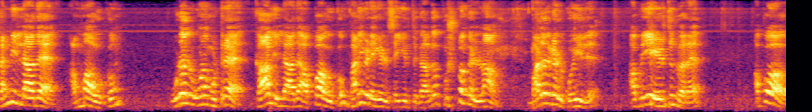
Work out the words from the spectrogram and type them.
கண் இல்லாத அம்மாவுக்கும் உடல் ஊனமுற்ற கால் இல்லாத அப்பாவுக்கும் பணிவிடைகள் செய்யறதுக்காக புஷ்பங்கள்லாம் மலர்கள் கொய்து அப்படியே எடுத்துன்னு வர அப்போது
